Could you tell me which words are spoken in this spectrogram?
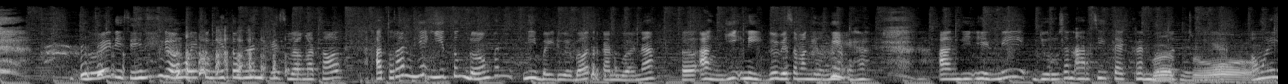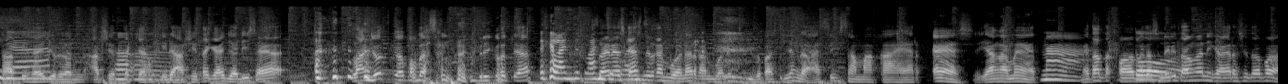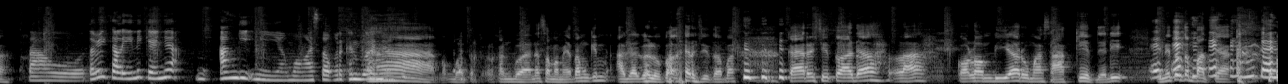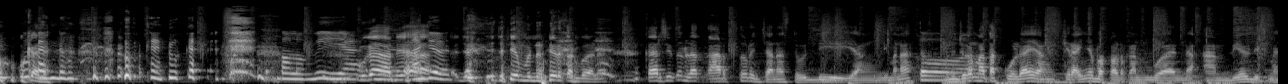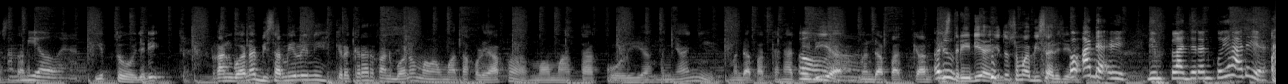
Gue di sini nggak mau hitung hitungan Chris banget soal aturannya ngitung dong kan nih by the way banget rekan buana eh, Anggi nih gue biasa manggilnya ya Anggi ini jurusan arsitek keren banget nih ya. Betul. oh my Tapi god saya jurusan arsitek yang Uh-uh. tidak arsitek ya. Jadi saya lanjut ke pembahasan berikut ya. Lanjut lanjut, Selain SKS lanjut. rekan buana, rekan buana juga pastinya nggak asing sama KRS, ya nggak Met? nah Meta, kalau Meta sendiri tahu nggak nih KRS itu apa? tahu tapi kali ini kayaknya Anggi nih yang mau ngasih tau ke rekan buana Nah, buat rekan buana sama Meta mungkin agak-agak lupa KRS itu apa. KRS itu adalah Kolombia Rumah Sakit. Jadi ini tuh tempatnya. Eh, bukan, Bukan bukan, ya? dong bukan bukan. Kolombia. Bukan Iya, ya. lanjut. Jadi, jadi yang benar rekan buana. KRS itu adalah kartu rencana studi yang di mana Tuh. menunjukkan mata kuliah yang kiranya bakal rekan buana ambil di semester ambil ya. itu. Jadi rekan buana bisa milih nih kira-kira rekan buana mau mata kuliah apa? Mau mata kuliah menyanyi mendapatkan hati Oh. dia mendapatkan Aduh. istri dia itu semua bisa di sini. Oh ada nih. Di pelajaran kuliah ada ya?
